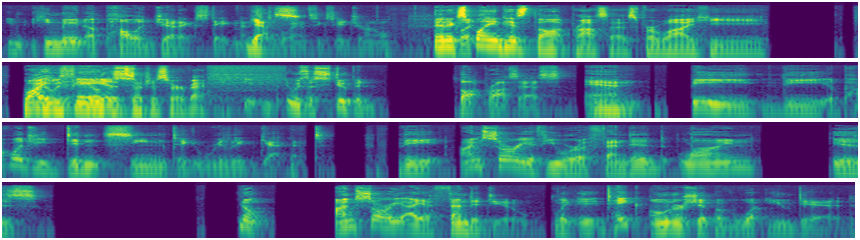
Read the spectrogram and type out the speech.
he made apologetic statements to the Lansing State Journal. and explained his thought process for why he why he was A, fielded such a survey. It, was a stupid thought process, mm-hmm. and B, the apology didn't seem to really get it. The "I'm sorry if you were offended" line is no. I'm sorry I offended you. Like, it, take ownership of what you did.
